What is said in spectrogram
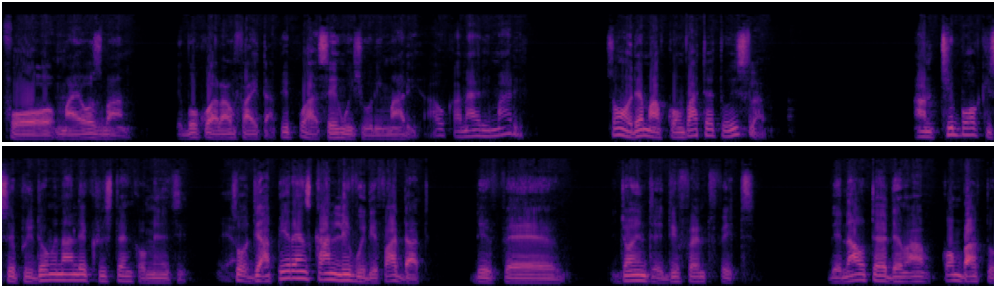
for my husband, a Boko Haram fighter, people are saying we should remarry. How can I remarry? Some of them have converted to Islam. And Chibok is a predominantly Christian community. So their parents can't live with the fact that they've uh, joined a different faith. They now tell them, "Ah, come back to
